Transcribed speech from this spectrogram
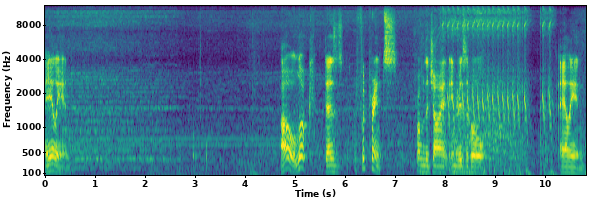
alien. Oh, look, there's footprints from the giant invisible alien.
